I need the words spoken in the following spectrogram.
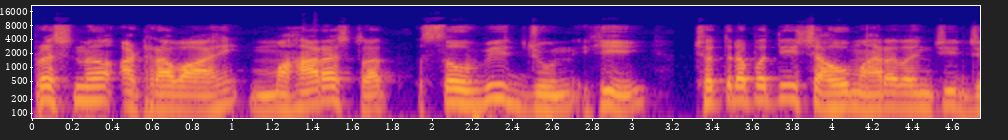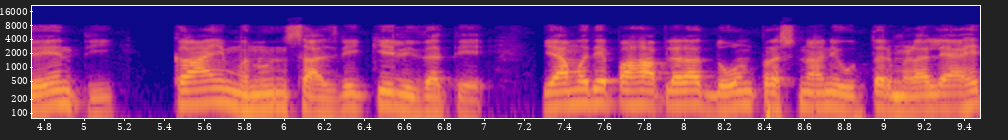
प्रश्न अठरावा आहे. महाराष्ट्रात सव्वीस जून ही छत्रपती शाहू महाराजांची जयंती काय म्हणून साजरी केली जाते? यामध्ये पहा आपल्याला दोन प्रश्न आणि उत्तर मिळाले आहेत.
